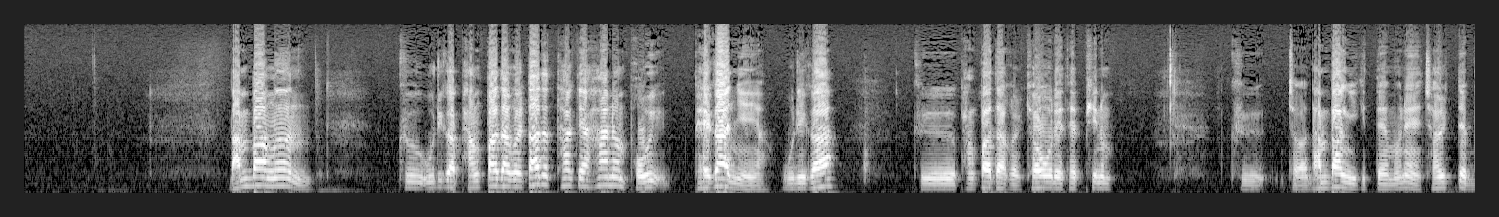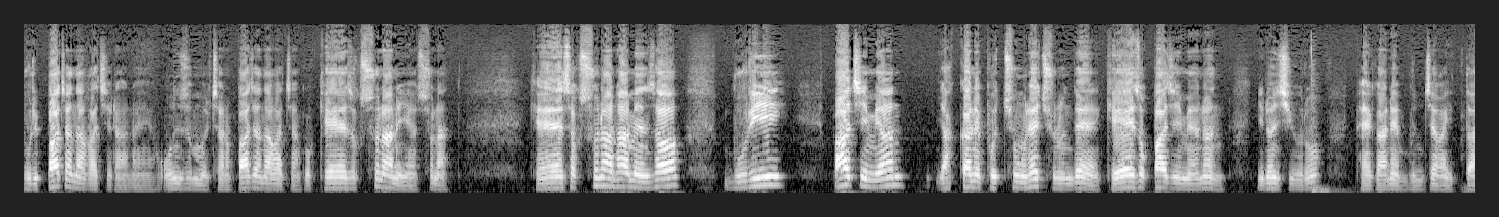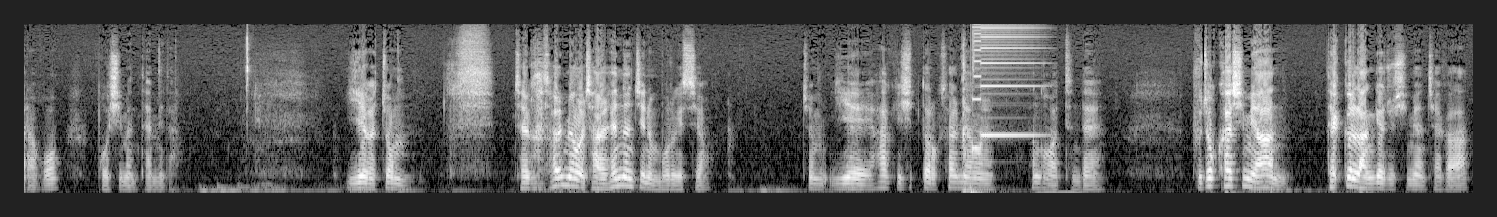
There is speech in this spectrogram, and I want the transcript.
난방은 그 우리가 방바닥을 따뜻하게 하는 보이, 배관이에요. 우리가 그 방바닥을 겨울에 데피는 그 저 난방이기 때문에 절대 물이 빠져나가질 않아요. 온수물처럼 빠져나가지 않고 계속 순환이에요. 순환. 계속 순환하면서 물이 빠지면 약간의 보충을 해 주는데 계속 빠지면은 이런 식으로 배관에 문제가 있다라고 보시면 됩니다. 이해가 좀 제가 설명을 잘 했는지는 모르겠어요. 좀 이해하기 쉽도록 설명을 한 것 같은데 부족하시면 댓글 남겨주시면 제가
